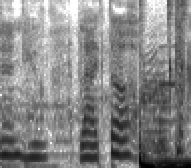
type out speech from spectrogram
you like the.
